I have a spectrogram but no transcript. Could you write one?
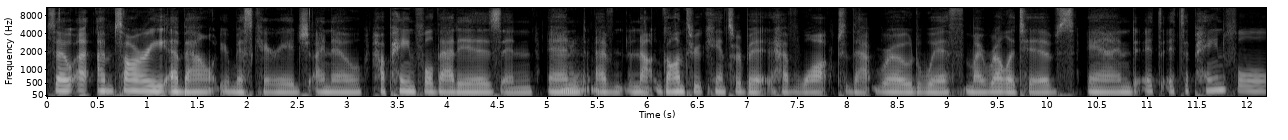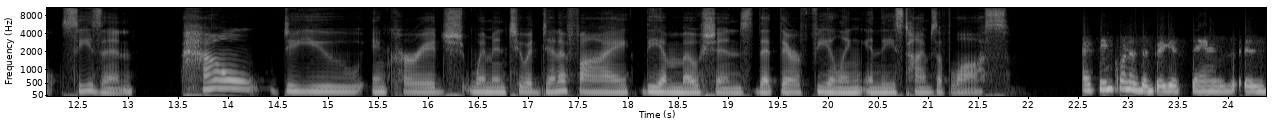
So I, am sorry about your miscarriage. I know how painful that is, and and yeah. I've not gone through cancer, but have walked that road with my relatives, and it's it's a painful season. How do you encourage women to identify the emotions that they're feeling in these times of loss? I think one of the biggest things is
